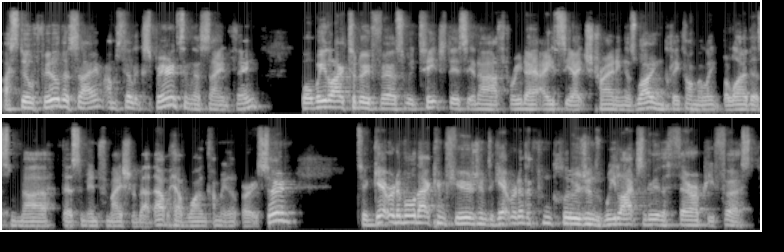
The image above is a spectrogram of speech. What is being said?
I still feel the same. I'm still experiencing the same thing. What we like to do first, we teach this in our three-day ACH training as well. You can click on the link below. There's some uh, there's some information about that. We have one coming up very soon. To get rid of all that confusion, to get rid of the conclusions, we like to do the therapy first.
